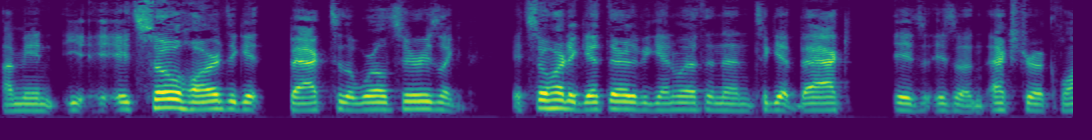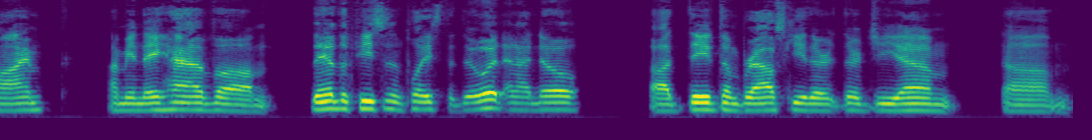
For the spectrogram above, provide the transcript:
I mean, it's so hard to get back to the World Series. Like it's so hard to get there to begin with, and then to get back is is an extra climb. I mean, they have um they have the pieces in place to do it, and I know uh, Dave Dombrowski, their their GM, um,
